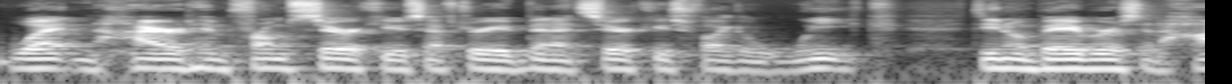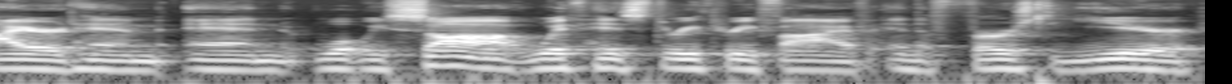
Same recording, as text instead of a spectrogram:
went and hired him from Syracuse after he had been at Syracuse for like a week. Dino Babers had hired him, and what we saw with his 335 in the first year,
